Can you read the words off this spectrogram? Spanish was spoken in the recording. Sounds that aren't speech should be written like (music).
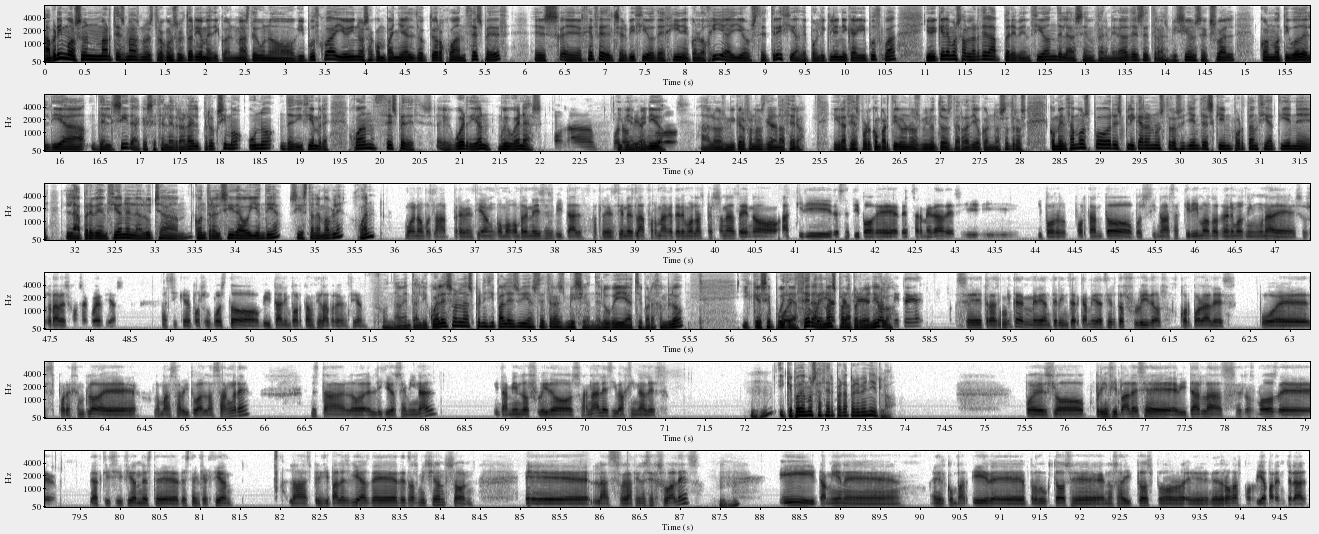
Abrimos un martes más nuestro consultorio médico en más de uno Guipúzcoa y hoy nos acompaña el doctor Juan Céspedes, es eh, jefe del servicio de ginecología y obstetricia de Policlínica Guipúzcoa y hoy queremos hablar de la prevención de las enfermedades de transmisión sexual con motivo del Día del SIDA que se celebrará el próximo 1 de diciembre. Juan Céspedes, eh, Guardión, muy buenas. Hola, y bienvenido a los micrófonos de Onda Cero. Y gracias por compartir unos minutos de radio con nosotros. Comenzamos por explicar a nuestros oyentes qué importancia tiene la prevención en la lucha contra el SIDA hoy en día, si es tan amable. Juan. Bueno, pues la prevención, como comprendéis, es vital. La prevención es la forma que tenemos las personas de no adquirir este tipo de, enfermedades y, y, por, por tanto, pues si no las adquirimos no tenemos ninguna de sus graves consecuencias. Así que, por supuesto, vital importancia la prevención. Fundamental. ¿Y cuáles son las principales vías de transmisión del VIH, por ejemplo? ¿Y qué se puede pues hacer, además, para prevenirlo? Se transmite, mediante el intercambio de ciertos fluidos corporales. Pues, por ejemplo, eh, lo más habitual, la sangre, está el líquido seminal y también los fluidos anales y vaginales. ¿Y qué podemos hacer para prevenirlo? Pues lo principal es eh, evitar las, los modos de, adquisición de, este, de, esta infección. Las principales vías de, transmisión son eh, las relaciones sexuales y también eh, el compartir productos en los adictos de drogas por vía parenteral.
